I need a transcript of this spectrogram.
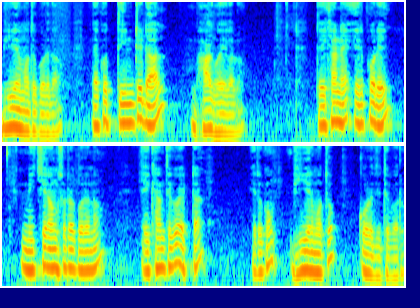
ভি এর মতো করে দাও। দেখো, তিনটে ডাল ভাগ হয়ে গেল। তো এখানে এরপরে নিচের অংশটা করে নাও। এইখান থেকেও একটা এরকম ভি এর মতো করে দিতে পারো।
